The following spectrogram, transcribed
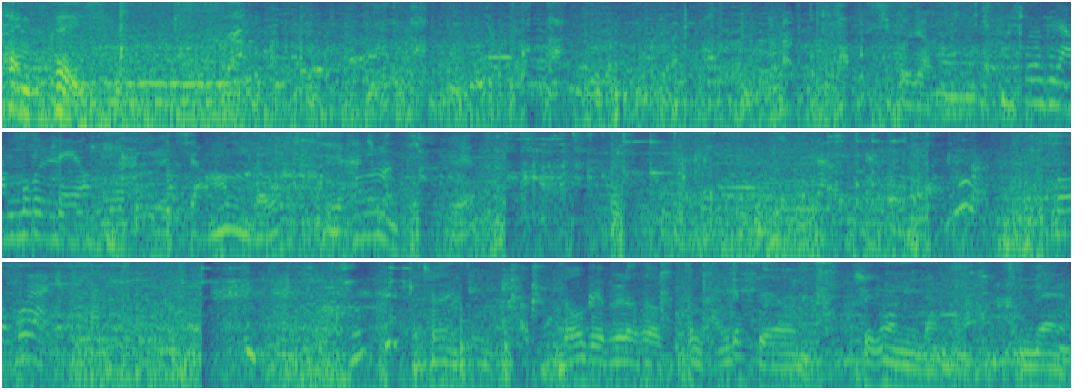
행복해 있어. 밥 드실 거죠? 그냥 안 먹을래요. 이거 진짜 안 먹는다고? 이제 한 입만 드실래요? 먹어야겠다. 저는 지금 밥 너무 배불러서 좀 남겼어요. 죄송합니다. 미안해요.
